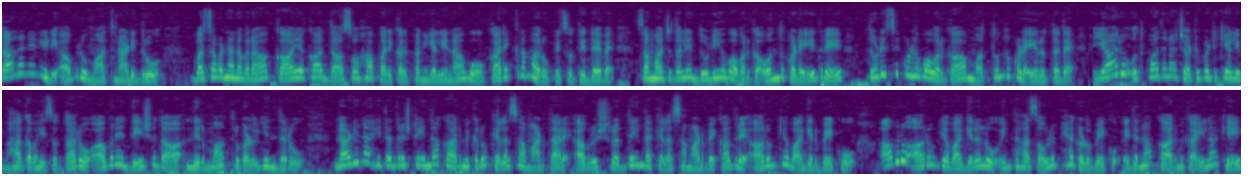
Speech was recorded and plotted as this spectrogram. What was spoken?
ಚಾಲನೆ ನೀಡಿ ಅವರು ಮಾತನಾಡಿದರು. ಬಸವಣ್ಣನವರ ಕಾಯಕ ದಾಸೋಹ ಪರಿಕಲ್ಪನೆಯಲ್ಲಿ ನಾವು ಕಾರ್ಯಕ್ರಮ ರೂಪಿಸುತ್ತಿದ್ದೇವೆ. ಸಮಾಜದಲ್ಲಿ ದುಡಿಯುವ ವರ್ಗ ಒಂದು ಕಡೆ ಇದ್ರೆ ದುಡಿಸಿಕೊಳ್ಳುವ ವರ್ಗ ಮತ್ತೊಂದು ಕಡೆ ಇರುತ್ತದೆ. ಯಾರು ಉತ್ಪಾದನಾ ಚಟುವಟಿಕೆಯಲ್ಲಿ ಭಾಗವಹಿಸುತ್ತಾರೋ ಅವರೇ ದೇಶದ ನಿರ್ಮಾತೃಗಳು ಎಂದರು. ನಾಡಿನ ಹಿತದೃಷ್ಟಿಯಿಂದ ಕಾರ್ಮಿಕರು ಕೆಲಸ ಮಾಡ್ತಾರೆ. ಅವರು ಶ್ರದ್ಧೆಯಿಂದ ಕೆಲಸ ಮಾಡಬೇಕಾದ್ರೆ ಆರೋಗ್ಯವಾಗಿರಬೇಕು. ಅವರು ಆರೋಗ್ಯವಾಗಿರಲು ಇಂತಹ ಸೌಲಭ್ಯಗಳು ಬೇಕು. ಇದನ್ನು ಕಾರ್ಮಿಕ ಇಲಾಖೆ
